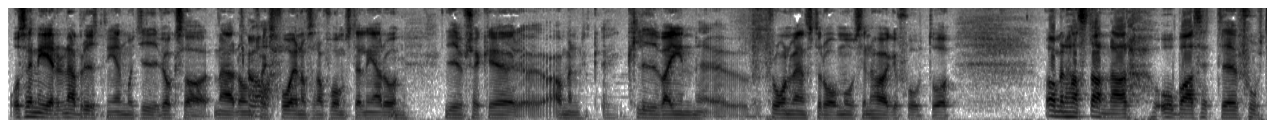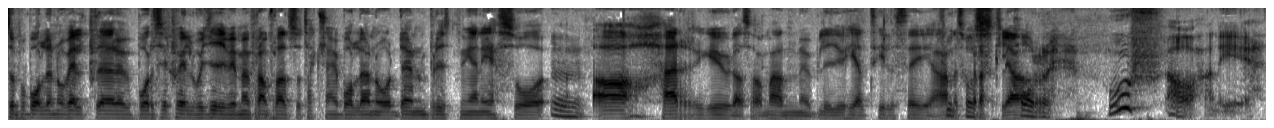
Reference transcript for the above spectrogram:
Och sen är det den här brytningen mot Givi också när de faktiskt får en av sina få omställningar och Givi försöker ja, men, kliva in eh, från vänster då mot sin högerfot och Ja men han stannar och bara sätter foten på bollen och välter både sig själv och Givi men framförallt så tacklar han ju bollen och den brytningen är så... Mm. Ah herregud alltså man blir ju helt till sig. Anders Chadaklia. Fotbollsporr. Ja, han är...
